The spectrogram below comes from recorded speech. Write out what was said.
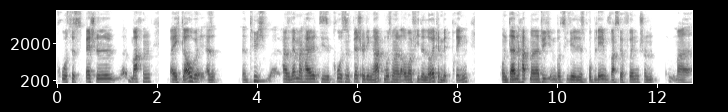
großes Special machen. Weil ich glaube, also natürlich, also wenn man halt diese großen Special-Dinge hat, muss man halt auch mal viele Leute mitbringen. Und dann hat man natürlich im Prinzip wieder das Problem, was wir vorhin schon mal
